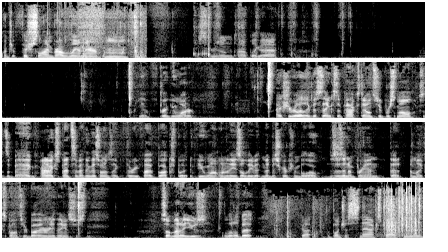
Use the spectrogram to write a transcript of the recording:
Bunch of fish slime probably in there. Mmm. Screws on the top like that. Have drinking water. I actually really like this thing because it packs down super small because it's a bag. Kind of expensive. I think this one is like 35 bucks, but if you want one of these, I'll leave it in the description below. This isn't a brand that I'm like sponsored by or anything. It's just something that I use a little bit. Got a bunch of snacks back here.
